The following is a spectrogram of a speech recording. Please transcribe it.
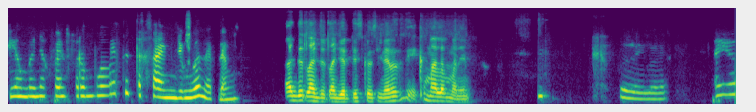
yang banyak fans perempuan itu tersanjung banget dong. Lanjut lanjut lanjut diskusinya nanti kemalaman ya. Boleh, boleh. Ayo,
